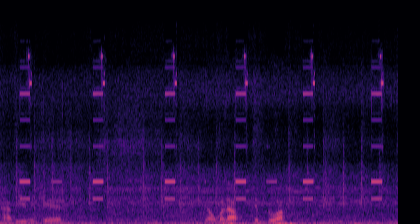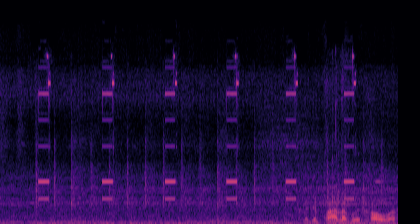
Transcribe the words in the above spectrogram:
หาพี่ไม่เจอย่องมาแล้วเต็มตัว มันจะปาระเบิดเข้าเหรอะ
